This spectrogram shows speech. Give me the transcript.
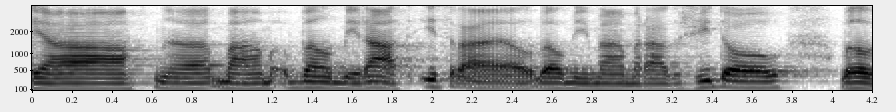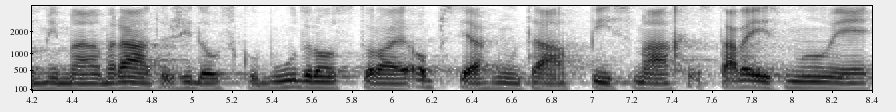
ja eh, mám veľmi rád Izrael, veľmi mám rád Židov, veľmi mám rád židovskú múdrosť, ktorá je obsiahnutá v písmach starej zmluvy,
